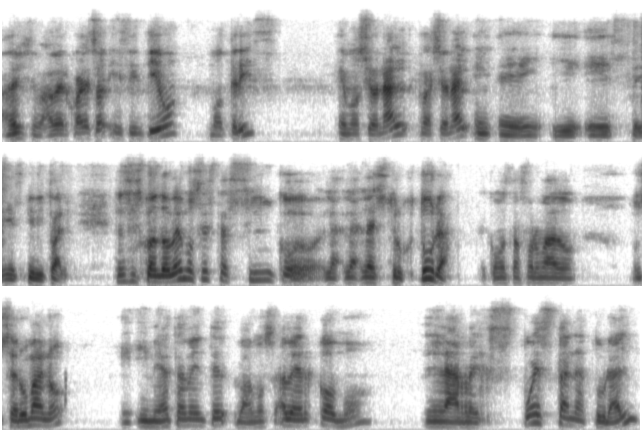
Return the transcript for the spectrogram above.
A ver, ¿cuáles son? Instintivo, motriz, emocional, racional e, e, y, este, espiritual. Entonces, cuando vemos estas cinco, la, la, estructura de cómo está formado un ser humano, inmediatamente vamos a ver cómo la respuesta natural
